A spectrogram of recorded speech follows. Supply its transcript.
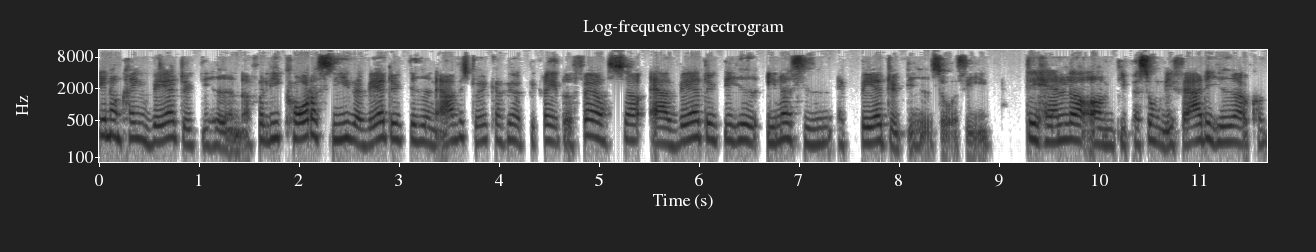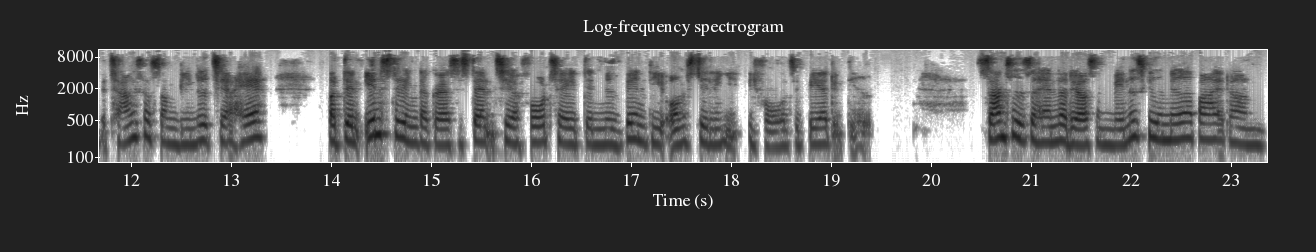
ind omkring væredygtigheden. Og for lige kort at sige, hvad væredygtigheden er, hvis du ikke har hørt begrebet før, så er væredygtighed indersiden af bæredygtighed, så at sige. Det handler om de personlige færdigheder og kompetencer, som vi er nødt til at have, og den indstilling, der gør os i stand til at foretage den nødvendige omstilling i forhold til bæredygtighed. Samtidig så handler det også om mennesket medarbejderen,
